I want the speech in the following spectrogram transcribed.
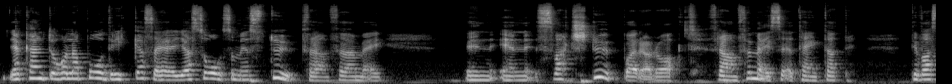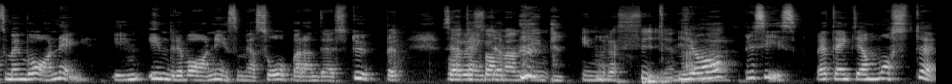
Jag kan inte hålla på och dricka så här. Jag såg som en stup framför mig. En, en svart stup bara rakt framför mig. Så jag tänkte att det var som en varning. In, inre varning som jag såg bara det där stupet. Så var jag det tänkte, som en in, inre syn? Ja, precis. Och jag tänkte jag måste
